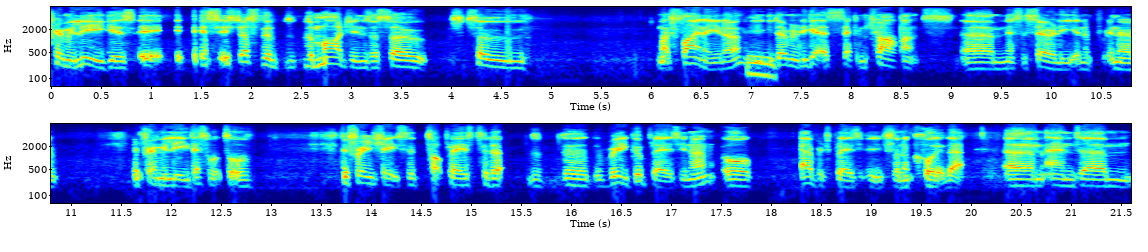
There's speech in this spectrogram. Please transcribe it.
Premier League is it, it, it's it's just the the margins are so so much finer. You know, mm. you, don't really get a second chance um, necessarily in a in a the Premier League. That's what sort of differentiates the top players to the the, the, the really good players. You know, or average players, if you, want to call it that. Um, and um,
